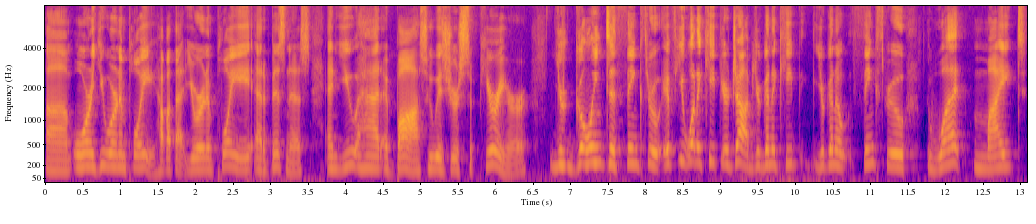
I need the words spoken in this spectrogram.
um, or you were an employee. How about that? You were an employee at a business and you had a boss who is your superior. You're going to think through if you want to keep your job. You're going to keep. You're going to think through what might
